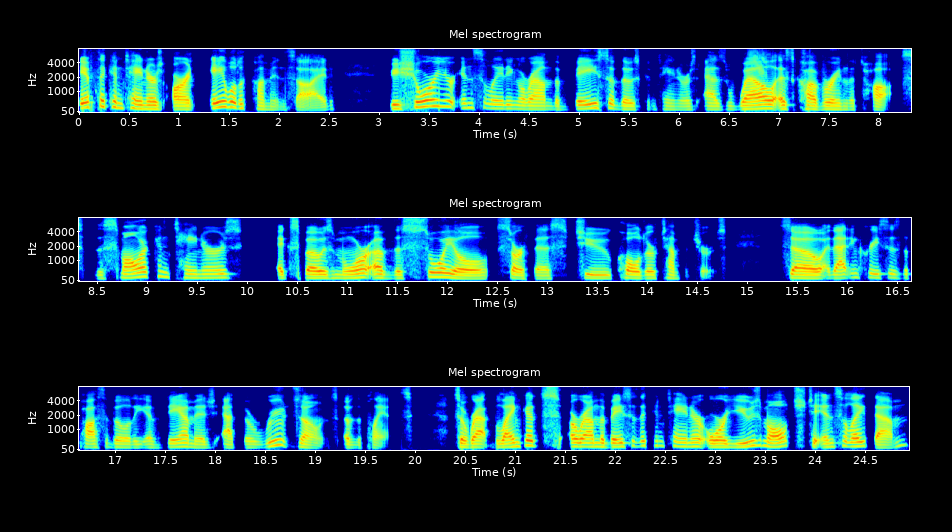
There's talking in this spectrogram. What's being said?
If the containers aren't able to come inside, be sure you're insulating around the base of those containers as well as covering the tops. The smaller containers expose more of the soil surface to colder temperatures. So uh, that increases the possibility of damage at the root zones of the plants. So wrap blankets around the base of the container or use mulch to insulate them,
